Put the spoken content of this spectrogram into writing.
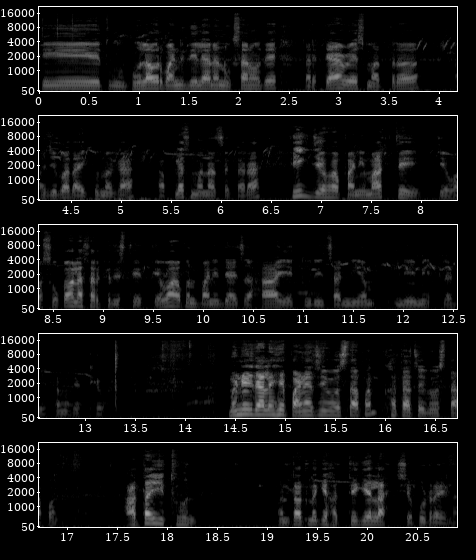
की तू फुलावर पाणी दिल्यानं नुकसान होते तर त्यावेळेस मात्र अजिबात ऐकू नका. आपल्याच मनाचं करा. पीक जेव्हा पाणी मागते जेव्हा सुकावल्यासारखं दिसते तेव्हा आपण पाणी द्यायचं. हा एक तुरीचा नियम नेहमी आपल्या डोक्यामध्ये ठेवा. म्हणजे झालं हे पाण्याचं व्यवस्थापन खताचं व्यवस्थापन. आता इथून म्हणतात ना की हत्ती गेला शेपूट राहिला.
